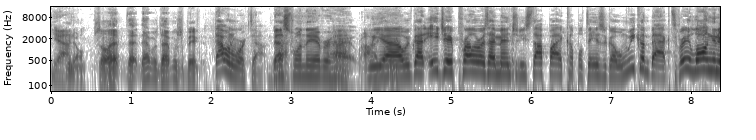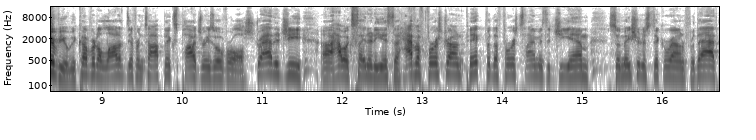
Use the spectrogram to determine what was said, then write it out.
Yeah. You know, so that, that that was that was big. that one worked out. Best Yeah. one they ever had. right, we uh, we've got AJ Preller, as I mentioned. He stopped by a couple days ago. When we come back, it's a very long interview. We covered a lot of different topics: Padres' overall strategy, uh, how excited he is to have a first-round pick for the first time as a GM. So make sure to stick around for that,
